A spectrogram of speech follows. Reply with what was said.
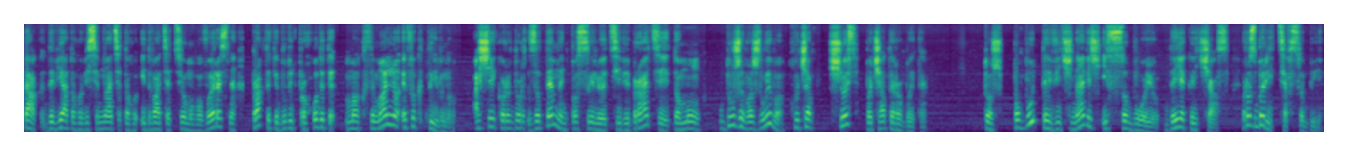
Так, 9, 18 і 27 вересня практики будуть проходити максимально ефективно. А ще й коридор затемнень посилює ці вібрації, тому дуже важливо хоча б щось почати робити. Тож, побудьте віч навіч із собою деякий час, розберіться в собі,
